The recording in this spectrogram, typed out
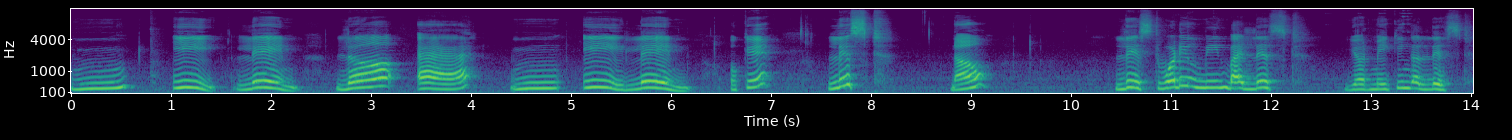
n e lane l a n e lane okay? List. Now list. What do you mean by list? You are making a list.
